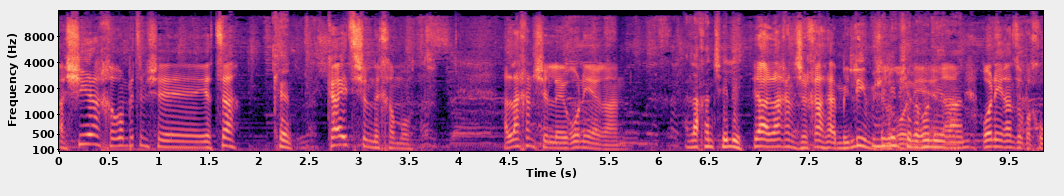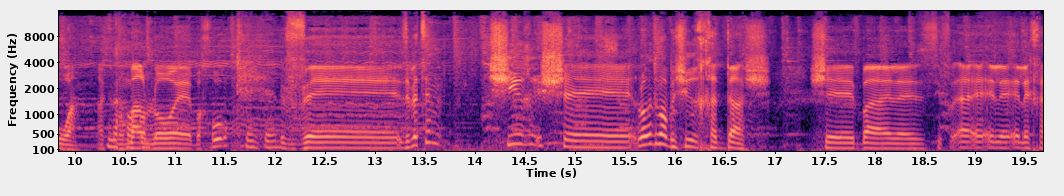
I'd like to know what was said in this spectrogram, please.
השיר האחרון בעצם שיצא. כן. קיץ של נחמות. הלחן של רוני ערן. הלחן שלי. זה הלחן שלך, המילים של רוני, של רוני ערן. רוני ערן זו בחורה, רק נכון. נאמר לא uh, בחור. כן, כן. וזה בעצם שיר שלא מדובר בשיר חדש. שבא אליך...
